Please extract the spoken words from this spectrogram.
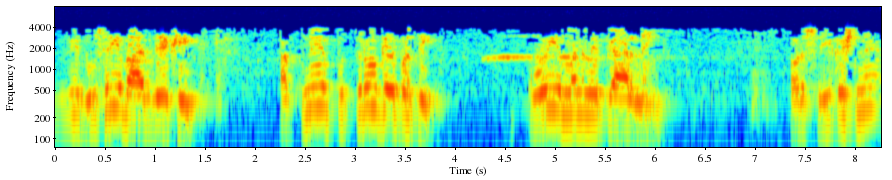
ने दूसरी बात देखी, अपने पुत्रों के प्रति कोई मन में प्यार नहीं। और श्री कृष्ण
